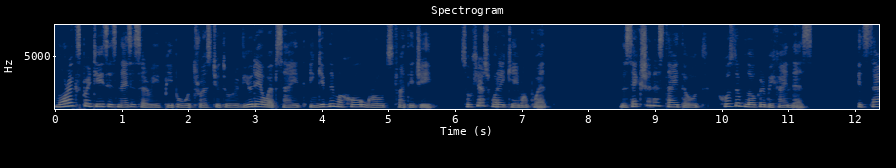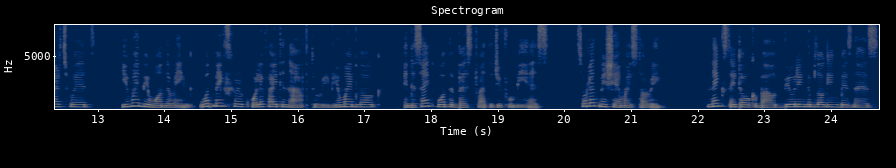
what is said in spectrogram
More expertise is necessary if people would trust you to review their website and give them a whole growth strategy. So here's what I came up with. The section is titled Who's the blogger behind this? It starts with You might be wondering what makes her qualified enough to review my blog and decide what the best strategy for me is. So let me share my story. Next, I talk about building the blogging business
